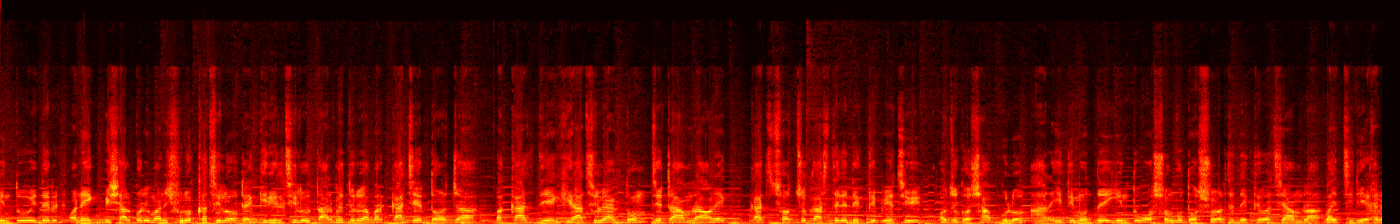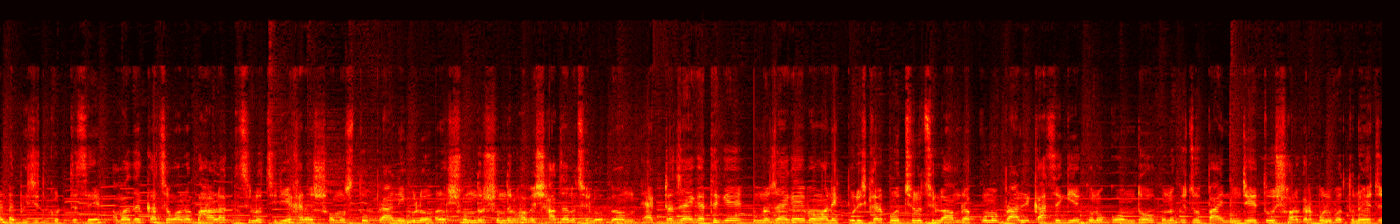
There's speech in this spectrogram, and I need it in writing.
কিন্তু এদের অনেক বিশাল পরিমাণ সুরক্ষা ছিল। একটা গ্রিল ছিল, তার ভেতরে আবার কাচের দরজা বা কাচ দিয়ে ঘেরা ছিল একদম, যেটা আমরা অনেক কাজ, স্বচ্ছ কাছ থেকে দেখতে পেয়েছি অযোগ্য সাপগুলো। আর ইতিমধ্যেই কিন্তু অসংখ্য দর্শনার্থী দেখতে পাচ্ছি আমরা ভাই চিড়িয়াখানাটা ভিজিট করতেছে। আমাদের কাছে অনেক ভালো লাগতেছিল চিড়িয়াখানায় সমস্ত প্রাণীগুলো অনেক সুন্দর সুন্দর ভাবে সাজানো ছিল এবং একটা জায়গা থেকে অন্য জায়গায় এবং অনেক পরিষ্কার পরিচ্ছন্ন ছিল। আমরা কোনো প্রাণীর কাছে গিয়ে কোনো গন্ধ, কোনো কিছু পাইনি। যেহেতু সরকার পরিবর্তন হয়েছে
